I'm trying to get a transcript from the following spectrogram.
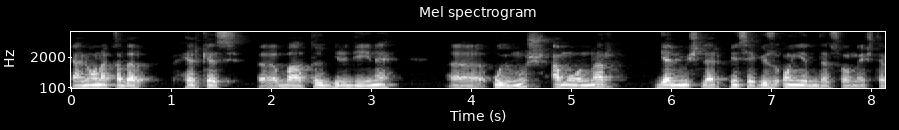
Yani ona kadar herkes e, batıl bir dine e, uymuş ama onlar gelmişler 1817'den sonra işte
